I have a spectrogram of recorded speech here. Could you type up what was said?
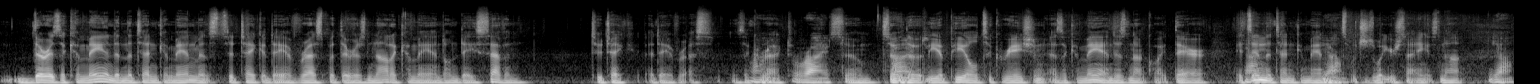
there is a command in the Ten Commandments to take a day of rest, but there is not a command on day seven to take a day of rest. Is that correct? right. So, so the, Right. the appeal to creation as a command is not quite there. It's Yeah. in the Ten Commandments, Yeah. which is what you're saying. It's not. Yeah.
